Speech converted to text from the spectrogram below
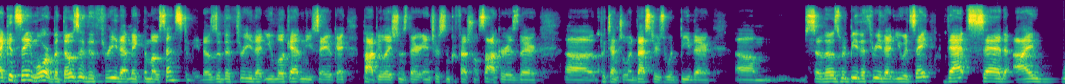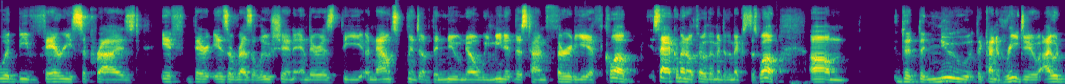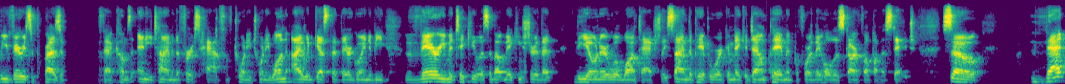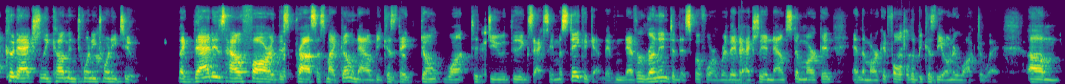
I could say more, but those are the three that make the most sense to me. Those are the three that you look at and you say, okay, population is there, interest in professional soccer is there, uh, potential investors would be there. Um, so those would be the three that you would say. That said, I would be very surprised if there is a resolution and there is the announcement of the new no we mean it this time 30th club sacramento throw them into the mix as well um, the the new the kind of redo i would be very surprised if that comes anytime in the first half of 2021. I would guess that they're going to be very meticulous about making sure that the owner will want to actually sign the paperwork and make a down payment before they hold a scarf up on the stage. So that could actually come in 2022. Like that is how far this process might go now because they don't want to do the exact same mistake again. They've never run into this before where they've actually announced a market and the market folded because the owner walked away. Um,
